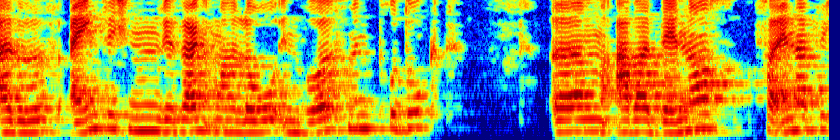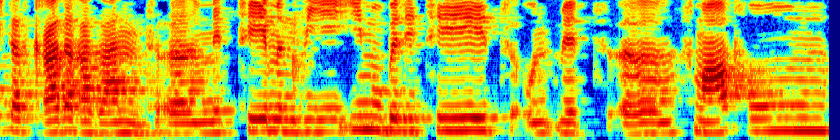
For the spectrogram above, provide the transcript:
Also das ist eigentlich ein, wir sagen immer Low-Involvement-Produkt, ähm, aber dennoch verändert sich das gerade rasant äh, mit Themen wie E-Mobilität und mit äh, Smart Home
